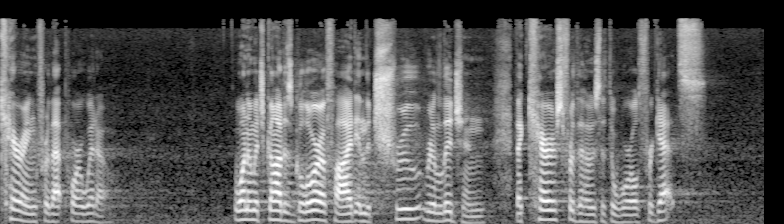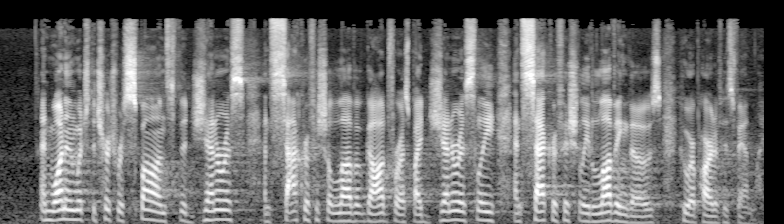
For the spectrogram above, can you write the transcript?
caring for that poor widow one in which God is glorified in the true religion that cares for those that the world forgets, and one in which the church responds to the generous and sacrificial love of God for us by generously and sacrificially loving those who are part of his family.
